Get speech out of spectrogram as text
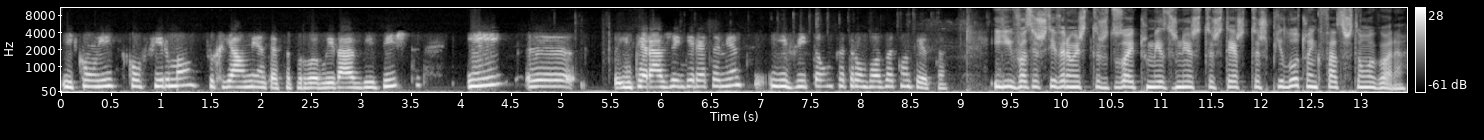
e com isso confirmam se realmente essa probabilidade existe e uh, interagem diretamente e evitam que a trombose aconteça. E vocês estiveram estes 18 meses nestes testes piloto, em que fase estão agora?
